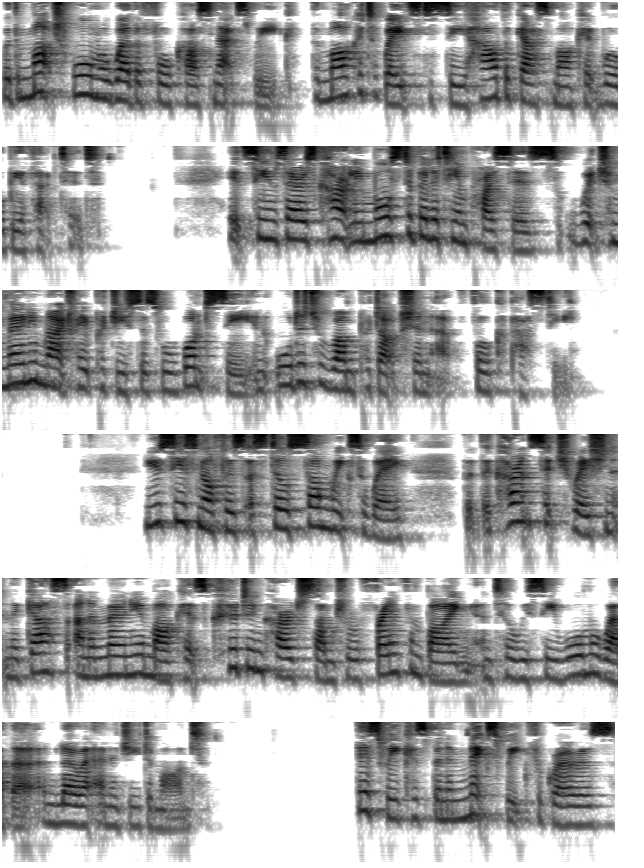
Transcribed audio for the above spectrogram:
with a much warmer weather forecast next week, the market awaits to see how the gas market will be affected. It seems there is currently more stability in prices, which ammonium nitrate producers will want to see in order to run production at full capacity. New season offers are still some weeks away, but the current situation in the gas and ammonia markets could encourage some to refrain from buying until we see warmer weather and lower energy demand. This week has been a mixed week for growers,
